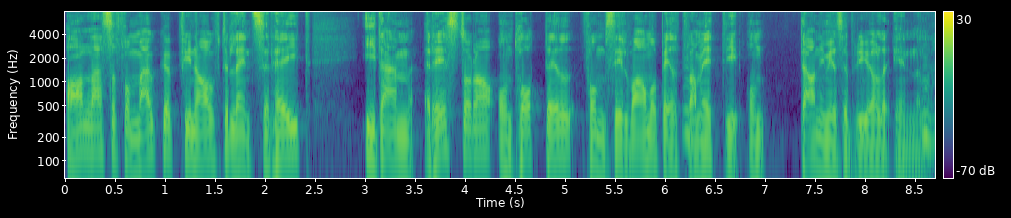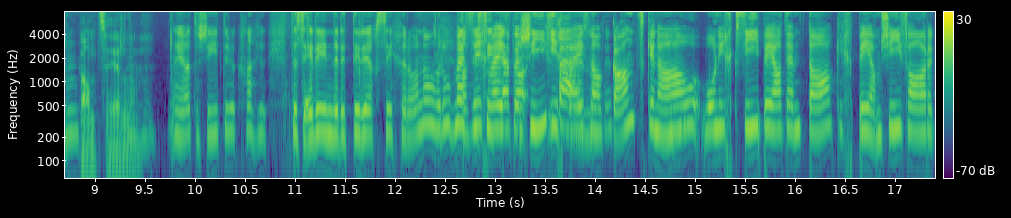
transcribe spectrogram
anlässlich vom Weltcup-Final auf der Lenzer Heide, in dem Restaurant und Hotel von Silvano Beltrametti. Mhm. Und da habe ich brüllen innerlich, mhm. ganz ehrlich. Mhm. Ja, das ist eindrücklich. Das erinnert ihr euch sicher auch noch. Ruben, also ich weiss noch, ich weiss noch ganz genau, wo ich war an diesem Tag. Ich war am Skifahren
